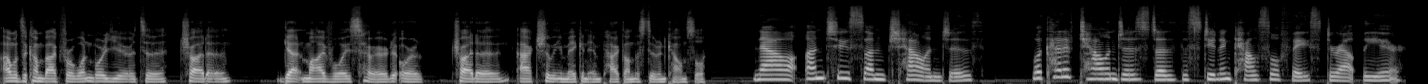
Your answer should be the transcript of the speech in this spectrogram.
I want to come back for one more year to try to get my voice heard or try to actually make an impact on the student council. Now, onto some challenges. What kind of challenges does the student council face throughout the year?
